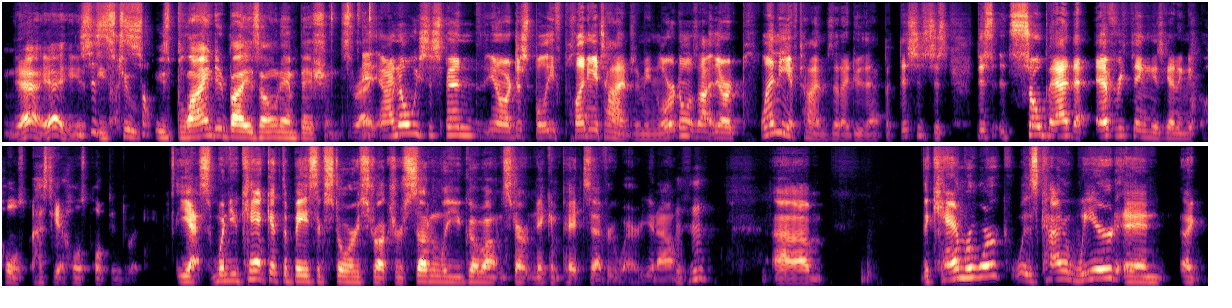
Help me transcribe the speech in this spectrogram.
Yeah, yeah, he's just he's too so- he's blinded by his own ambitions, right? I know we suspend, you know, our disbelief plenty of times. I mean, Lord knows I, there are plenty of times that I do that, but this is just this. It's so bad that everything is getting holes has to get holes poked into it. Yes, when you can't get the basic story structure, suddenly you go out and start nicking pits everywhere, you know. Mhm. Um, the camera work was kind of weird and like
